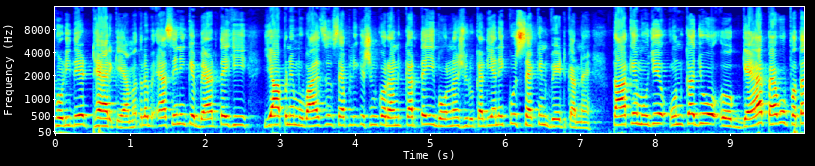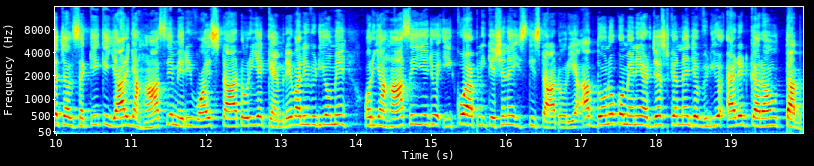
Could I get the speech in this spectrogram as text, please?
थोड़ी देर ठहर किया मतलब ऐसे नहीं कि बैठते ही या अपने मोबाइल से उस एप्लीकेशन को रन करते ही बोलना शुरू कर दिया नहीं कुछ सेकेंड वेट करना है, ताकि मुझे उनका जो गैप है, वो पता चल सके कि यार यहाँ से मेरी वॉइस स्टार्ट हो रही है कैमरे वाली वीडियो में, और यहाँ से ये जो इको एप्लीकेशन है, इसकी स्टार्ट हो रही है। अब दोनों को मैंने मैंने एडजस्ट करना है, जब वीडियो एडिट कर रहा हूँ, तब।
